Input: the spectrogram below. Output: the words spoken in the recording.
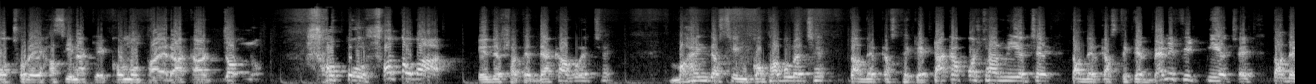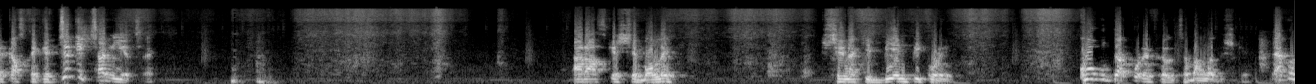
বছরে হাসিনাকে ক্ষমতায় রাখার জন্য শত, শতবার এদের সাথে দেখা হয়েছে। বাহিন্দ সিং কথা বলেছে। তাদের কাছ থেকে টাকা পয়সা নিয়েছে, তাদের কাছ থেকে বেনিফিট নিয়েছে, তাদের কাছ থেকে চিকিৎসা নিয়েছে। আর আজকে সে বলে, সে নাকি বিএনপি করে খুব উদ্ধার করে ফেলছে বাংলাদেশকে। এখন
